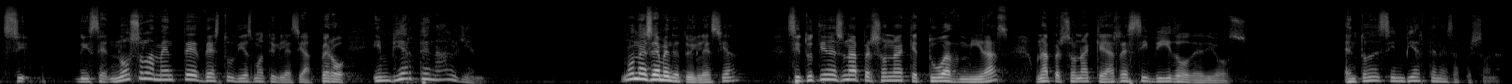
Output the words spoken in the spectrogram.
Si, dice, no solamente des tu diezmo a tu iglesia, pero invierte en alguien. No necesariamente tu iglesia. Si tú tienes una persona que tú admiras, una persona que has recibido de Dios, entonces invierte en esa persona.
